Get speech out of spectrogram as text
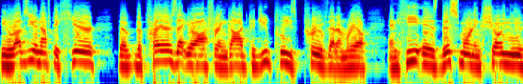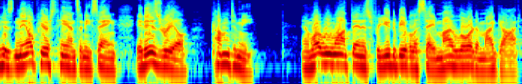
he loves you enough to hear the, the prayers that you're offering. God, could you please prove that I'm real? And He is this morning showing you His nail pierced hands and He's saying, It is real. Come to me. And what we want then is for you to be able to say, My Lord and my God.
